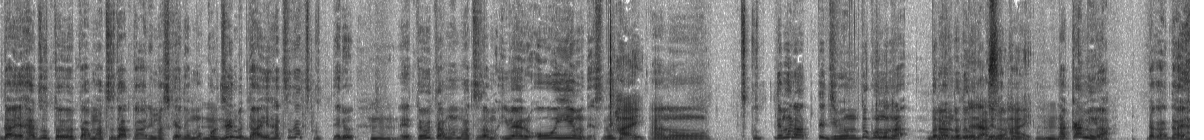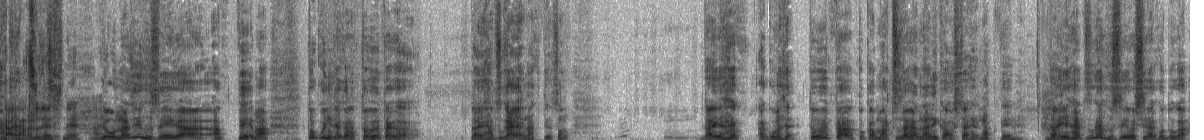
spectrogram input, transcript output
ダイハツトヨタマツダとありますけどもこれ全部ダイハツが作ってる、えトヨタもマツダもいわゆる OEM ですね、はい。あの作ってもらって自分のところのなブランドで売ってるという、はい。うん。中身はだからダイハツなんダイハツですね。はい。で同じ不正があって、まあ、特にだからトヨタがダイハツがやなくてそのダイハあごめんなさい。トヨタとかマツダが何かをしたんじゃなくて、ダイハツが不正をしてたことが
